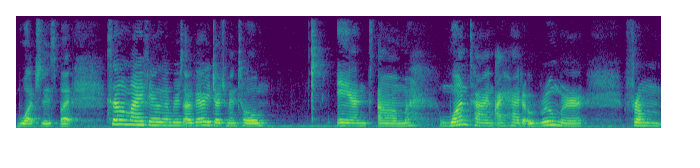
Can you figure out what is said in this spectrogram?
watch this but some of my family members are very judgmental. And um one time I had a rumor from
